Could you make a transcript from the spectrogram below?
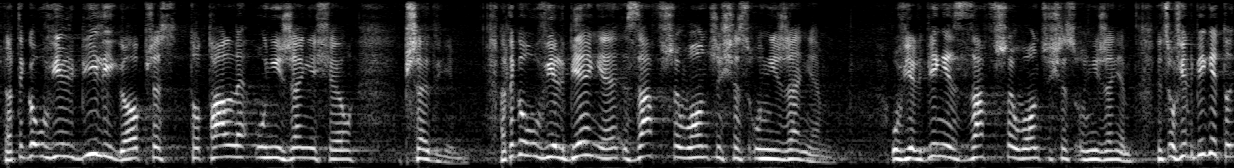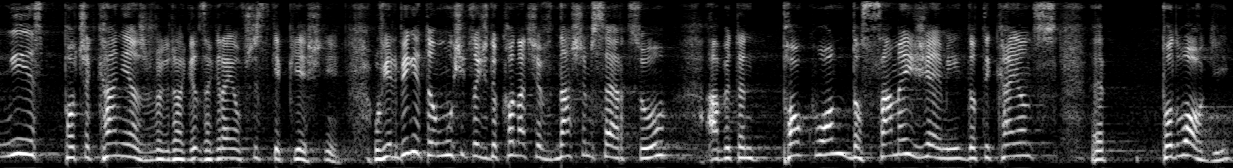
Dlatego uwielbili go przez totalne uniżenie się przed nim. Dlatego uwielbienie zawsze łączy się z uniżeniem. Uwielbienie zawsze łączy się z uniżeniem. Więc uwielbienie to nie jest poczekanie, aż zagrają wszystkie pieśni. Uwielbienie to musi coś dokonać się w naszym sercu, aby ten pokłon do samej ziemi, dotykając e, podłogi,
